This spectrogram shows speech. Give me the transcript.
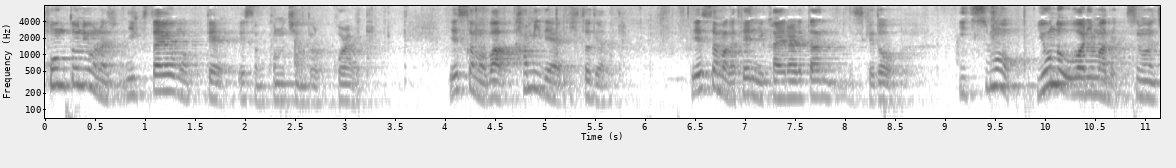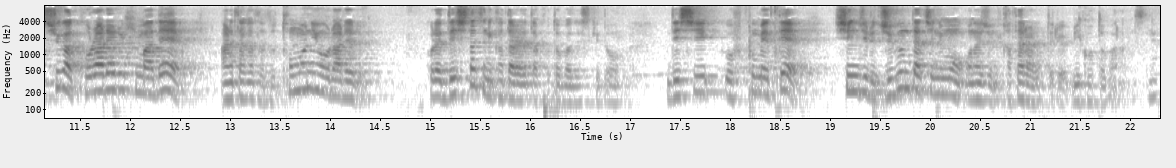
本当に同じ肉体を持ってイエス様この地に来られた。イエス様は神であり人であった。イエス様が天に帰られたんですけどいつも世の終わりまでつまり主が来られる日まであなた方と共におられる。これは弟子たちに語られた言葉ですけど弟子を含めて信じる自分たちにも同じように語られている御言葉なんですね。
